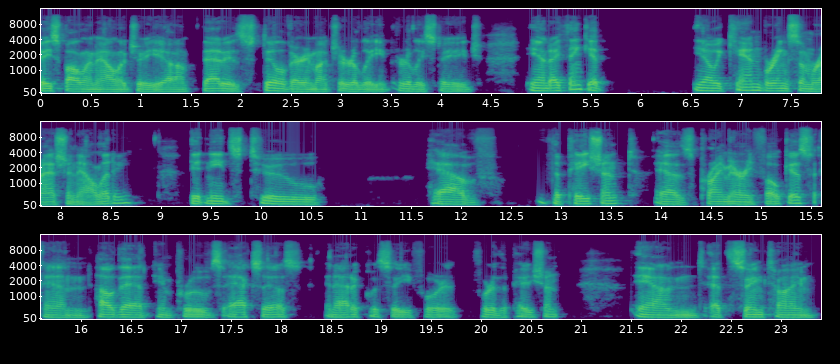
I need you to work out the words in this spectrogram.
baseball analogy, uh, that is still very much early early stage, and I think it, you know, it can bring some rationality. It needs to have the patient as primary focus and how that improves access and adequacy for for the patient and at the same time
